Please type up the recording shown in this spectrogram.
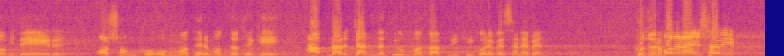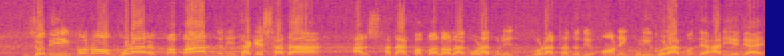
নবীদের অসংখ্য উম্মতের মধ্য থেকে আপনার জান্নাতি উম্মত আপনি কি করে বেছে নেবেন? হুজুর বলেন আই শরীফ, যদি কোনো ঘোড়ার কপাল যদি থাকে সাদা, আর সাদা কপালওয়ালা ঘোড়াগুলি, ঘোড়াটা যদি অনেকগুলি ঘোড়ার মধ্যে হারিয়ে যায়,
